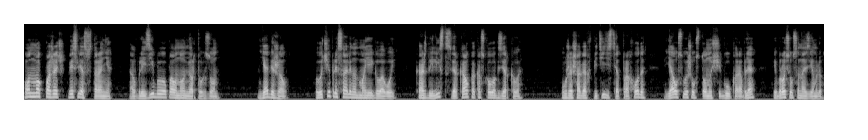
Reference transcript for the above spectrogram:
Он мог пожечь весь лес в стороне, а вблизи было полно мертвых зон. Я бежал. Лучи плясали над моей головой. Каждый лист сверкал, как осколок зеркала. Уже шагах в 50 от прохода я услышал стонущий гул корабля и бросился на землю.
